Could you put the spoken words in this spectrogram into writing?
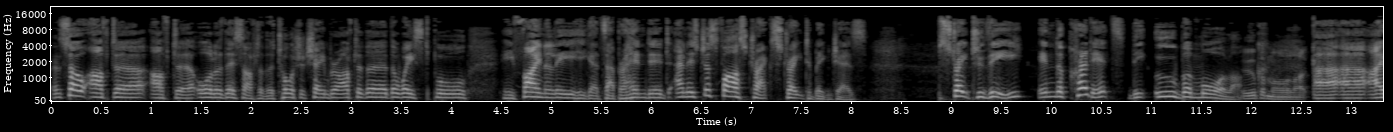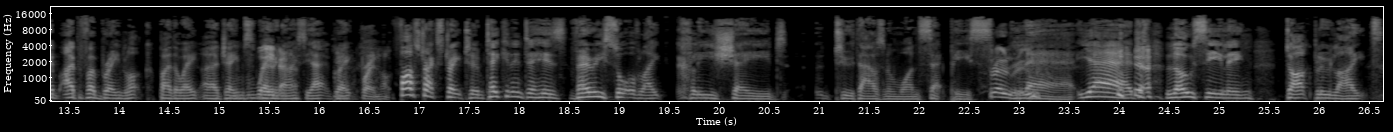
And so after after all of this, after the torture chamber, after the the waste pool, he finally he gets apprehended and is just fast tracked straight to Big Jez, straight to the in the credits the Uber Morlock. Uber Morlock. Uh, uh, I I prefer Brainlock, by the way, uh, James. Way very better. nice, yeah, great. Yeah, Brainlock. Fast track straight to him, taken into his very sort of like cliched 2001 set piece Throne room. lair. Yeah, just low ceiling, dark blue light.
